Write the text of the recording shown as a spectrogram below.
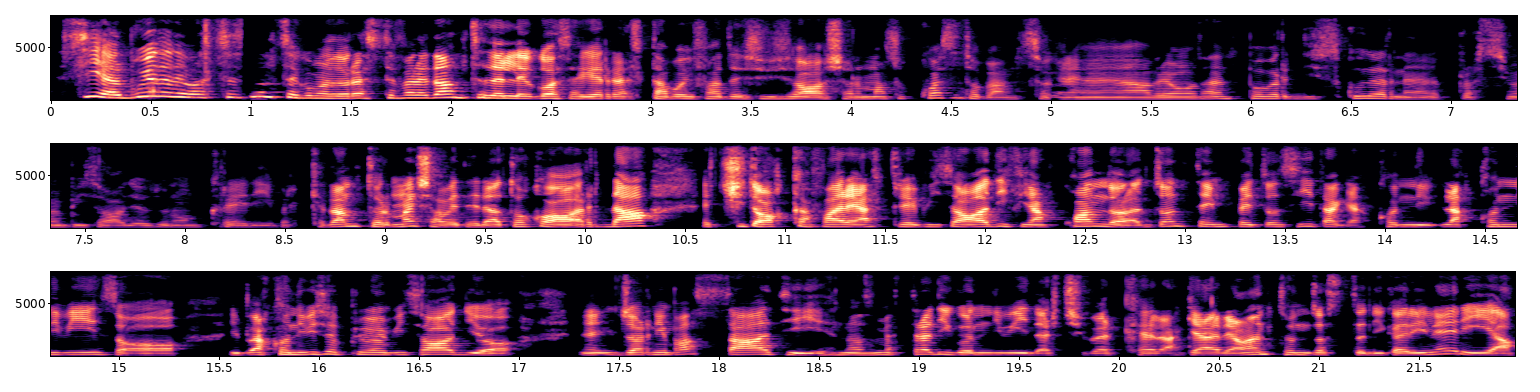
Sì, al buio delle vostre stanze come dovreste fare tante delle cose che in realtà poi fate sui social, ma su questo penso che avremo tempo per discuterne nel prossimo episodio, tu non credi? Perché tanto ormai ci avete dato corda e ci tocca fare altri episodi fino a quando la gente impetuosita che ha, condi- l'ha condiviso, ha condiviso il primo episodio nei giorni passati non smetterà di condividerci perché era chiaramente un gesto di carineria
